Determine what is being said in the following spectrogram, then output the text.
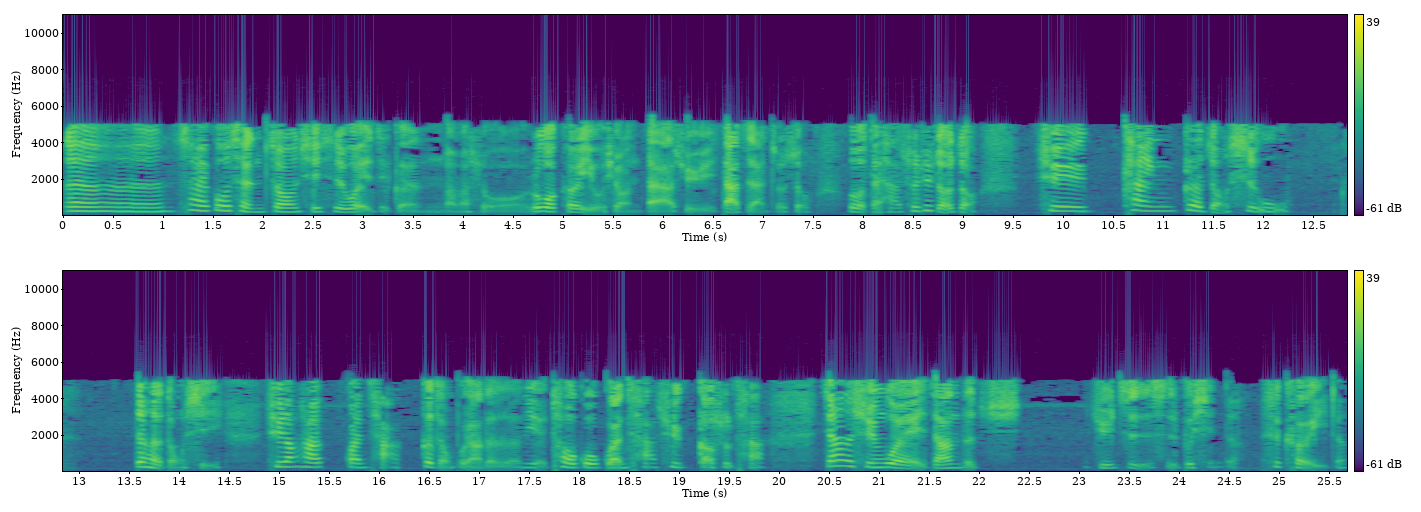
嗯，在过程中，其实我一直跟妈妈说，如果可以，我希望大家去大自然走走，或者带他出去走走，去看各种事物，任何东西，去让他观察。各种不一样的人，也透过观察去告诉他，这样的行为、这样的举止是不行的，是可以的。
